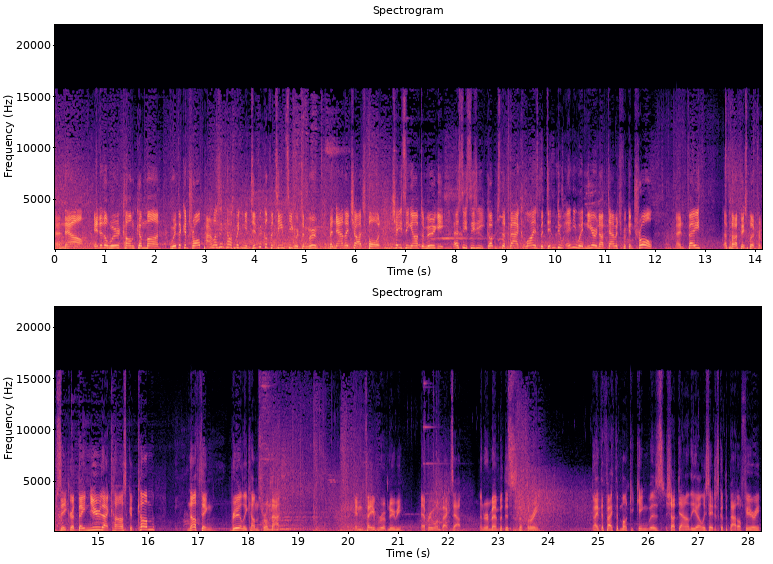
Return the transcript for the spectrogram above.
And now into the Wukong command with the control. Paralyzing Cask making it difficult for Team Secret to move, but now they charge forward, chasing after Moogy. SCCC got into the back lines, but didn't do anywhere near enough damage for control. And Faith, a perfect split from Secret. They knew that cask could come. Nothing really comes from that in favor of Newbee. Everyone backs out. And remember, this is the three. Like the fact that Monkey King was shut down at the early stages, got the Battle Fury,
